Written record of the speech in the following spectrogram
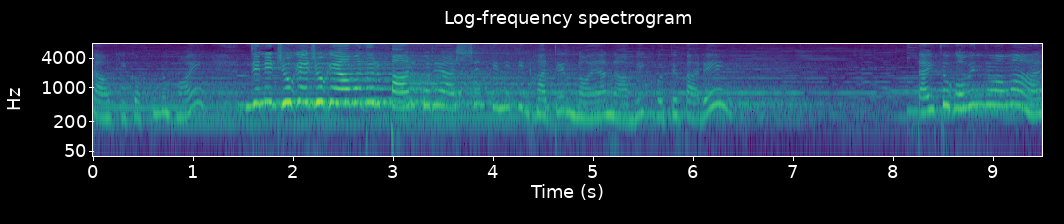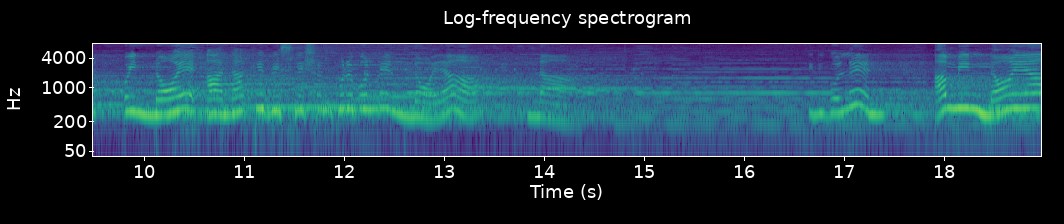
তাও কি কখনো হয়? যিনি যুগে যুগে আমাদের পার করে আসছেন, তিনি কি ঘাটের নয়া নাবিক হতে পারে? তাই তো গোবিন্দ আমার, ওই নয় আনাকে বিশ্লেষণ করে বললেন, নয়া না। তিনি বললেন, আমি নয়া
